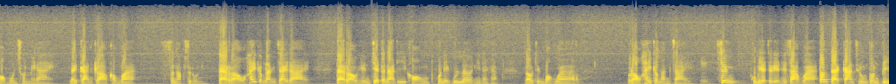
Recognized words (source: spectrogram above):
ของมวลชนไม่ได้ ในการกล่าวคำว่าสนับสนุน แต่เราให้กำลังใจได้ แต่เราเห็นเจตนาดีของพลเอกบุญเลิศนี่นะครับ เราถึงบอกว่า เราให้กำลังใจอืมซึ่งผมอยากจะเรียนให้ทราบว่าตั้งแต่การชุมนุมต้นปี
